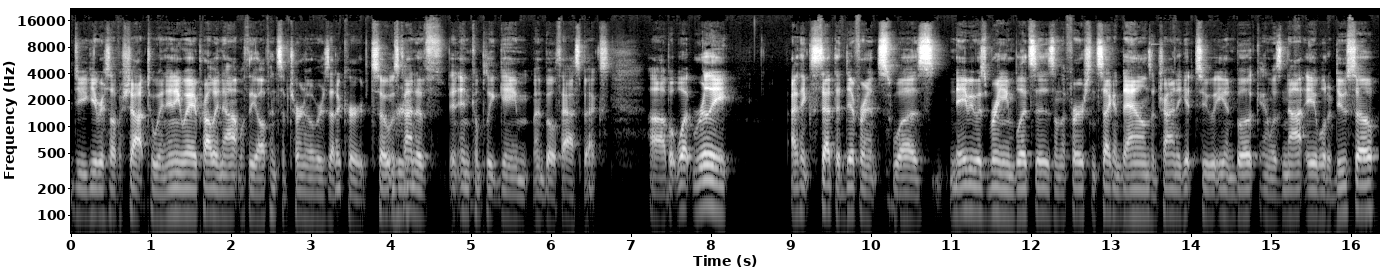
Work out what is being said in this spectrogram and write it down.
do you give yourself a shot to win anyway? Probably not with the offensive turnovers that occurred. So it was kind of an incomplete game in both aspects. Uh, but what really I think set the difference was Navy was bringing blitzes on the first and second downs and trying to get to Ian Book and was not able to do so.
